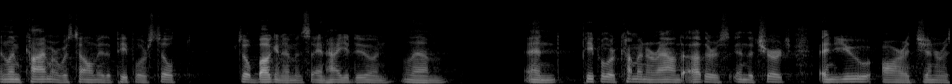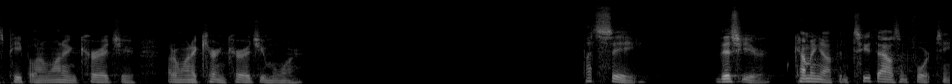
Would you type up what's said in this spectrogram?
And Lim Keimer was telling me that people are still, still bugging him and saying, how you doing, Lim? And people are coming around to others in the church, and you are a generous people. I want to encourage you, but I want to encourage you more. Let's see this year, coming up in 2014,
